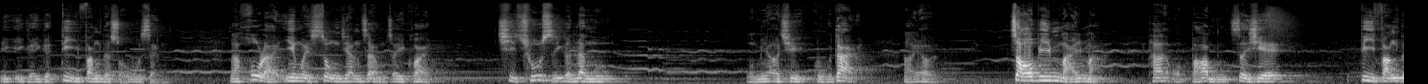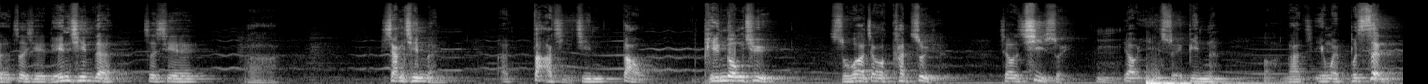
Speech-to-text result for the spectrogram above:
一一个一个地方的守护神，那后来因为宋江在我们这一块去出使一个任务，我们要去古代啊，要招兵买马，他我把我们这些地方的这些年轻的这些啊乡亲们啊，大几斤到屏东去，俗话叫看醉，叫汽水，嗯，要饮水兵呢，啊，那因为不慎。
